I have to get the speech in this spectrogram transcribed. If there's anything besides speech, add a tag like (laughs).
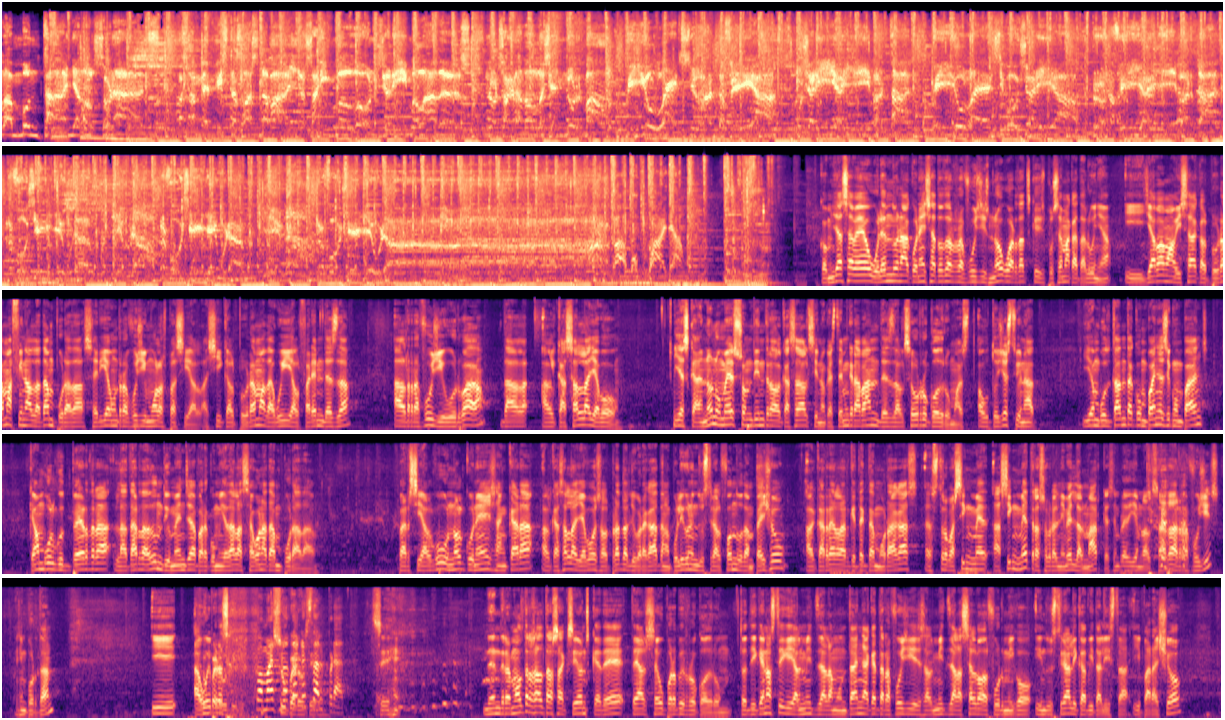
La muntanya dels sonats estan ben vistes les navalles, animalons i animalades. No ens agrada la gent normal, violència i ratafia, bogeria i llibertat, violència i bogeria, ratafia i llibertat, refugi lliure, lliure, refugi lliure, lliure, refugi lliure. Pa allá. Com ja sabeu, volem donar a conèixer tots els refugis no guardats que disposem a Catalunya i ja vam avisar que el programa final de temporada seria un refugi molt especial, així que el programa d'avui el farem des de el refugi urbà del el Casal La Llavor. I és que no només som dintre del casal, sinó que estem gravant des del seu rocòdrom autogestionat i envoltant de companyes i companys que han volgut perdre la tarda d'un diumenge per acomiadar la segona temporada. Per si algú no el coneix encara, el Casal de Llavors al Prat del Llobregat, en el polígon industrial Fondo d'Empeixo, al carrer de l'arquitecte Moragas, es troba a 5, met a 5 metres sobre el nivell del mar, que sempre diem l'alçada dels refugis, és important. I avui... Superútil. Com es nota que està al Prat. Sí. D'entre moltes altres seccions que té, té el seu propi rocòdrom. Tot i que no estigui al mig de la muntanya, aquest refugi és al mig de la selva del formigó industrial i capitalista, i per això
